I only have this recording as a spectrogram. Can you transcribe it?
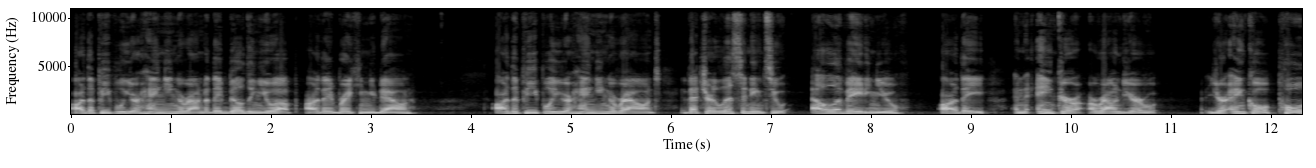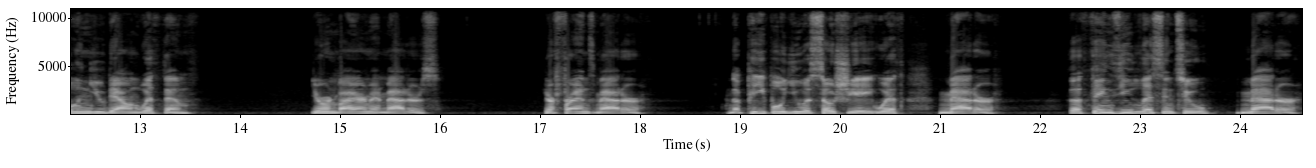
Are the people you're hanging around are they building you up? Are they breaking you down? Are the people you're hanging around that you're listening to elevating you? Are they an anchor around your your ankle pulling you down with them? Your environment matters. Your friends matter. The people you associate with matter. The things you listen to matter.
